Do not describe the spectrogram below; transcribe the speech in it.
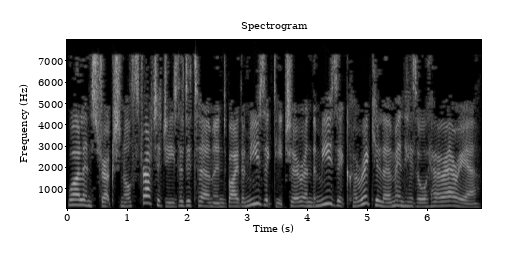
while instructional strategies are determined by the music teacher and the music curriculum in his or her area,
